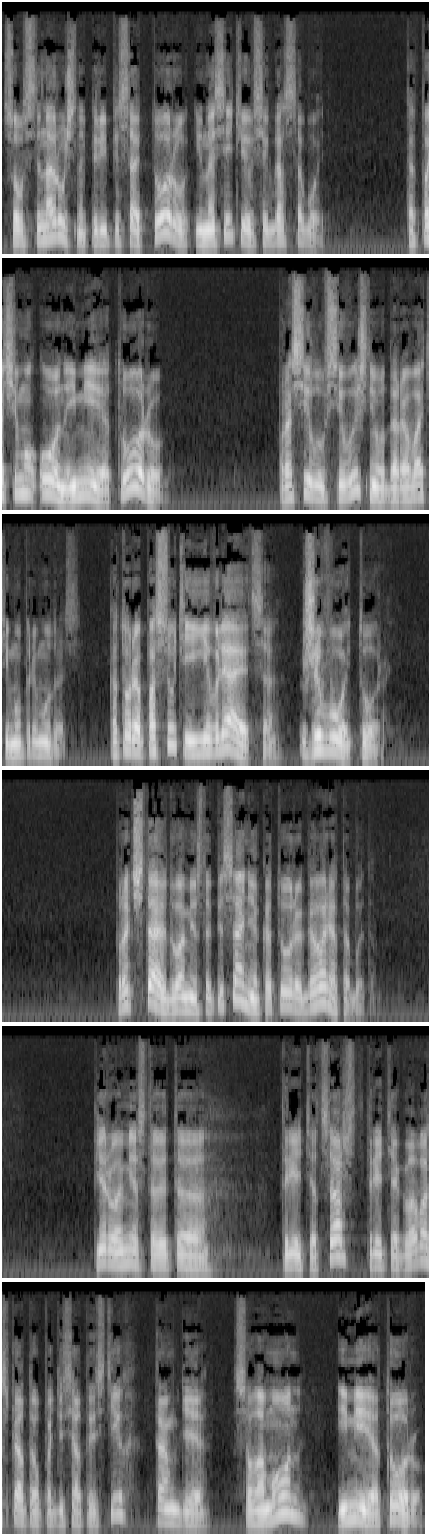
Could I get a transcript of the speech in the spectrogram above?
собственноручно переписать Тору и носить ее всегда с собой. Так почему он, имея Тору, просил у Всевышнего даровать ему премудрость, которая, по сути, и является живой Торой? Прочитаю два места Писания, которые говорят об этом. Первое место – это Третье царство, третья глава, с 5 по 10 стих, там, где Соломон, имея Тору,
